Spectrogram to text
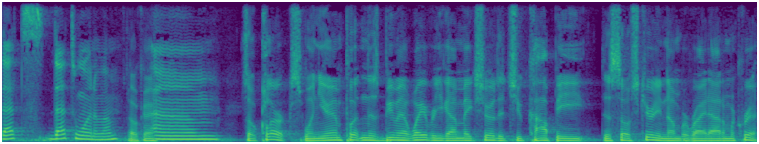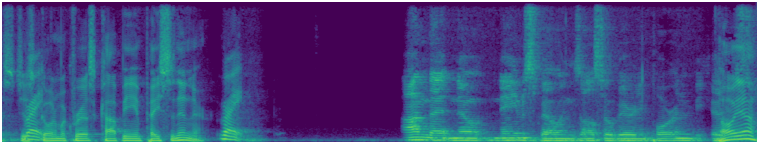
That's that's one of them. Okay. Um, so clerks, when you're inputting this BUMED waiver, you got to make sure that you copy the social security number right out of MCRISS. Just Right. go to MCRISS, copy and paste it in there. right. On that note, name spelling is also very important because Oh, yeah.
